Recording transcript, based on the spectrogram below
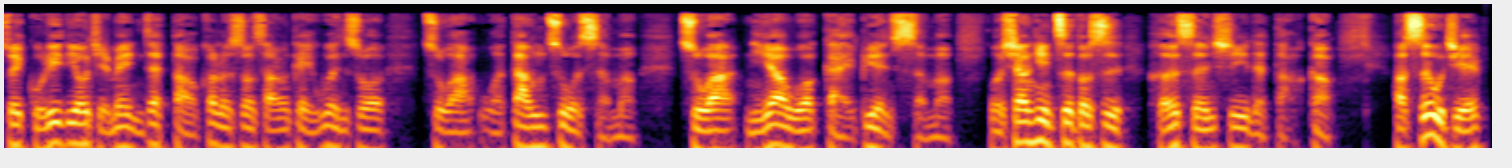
所以鼓励弟兄姐妹，你在祷告的时候，常常可以问说：“主啊，我当做什么？主啊，你要我改变什么？”我相信这都是合神心意的祷告。好，十五节，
